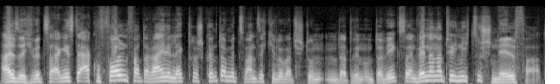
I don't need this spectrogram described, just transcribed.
Also ich würde sagen, ist der Akku voll und fährt rein elektrisch, könnte er mit 20 Kilowattstunden da drin unterwegs sein, wenn er natürlich nicht zu schnell fährt.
